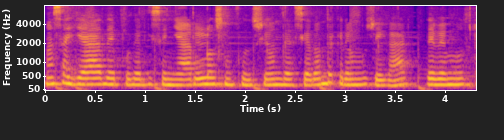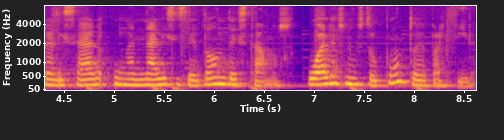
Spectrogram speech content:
más allá de poder diseñarlos en función de hacia dónde queremos llegar, debemos realizar un análisis de dónde estamos, cuál es nuestro punto de partida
